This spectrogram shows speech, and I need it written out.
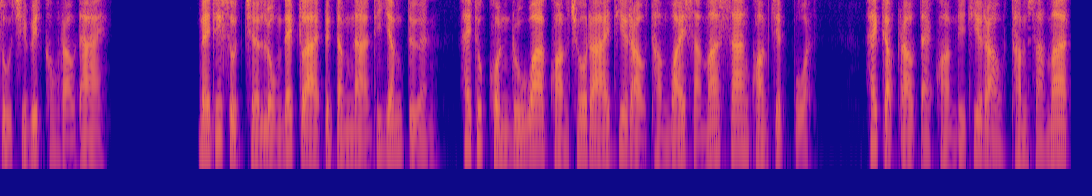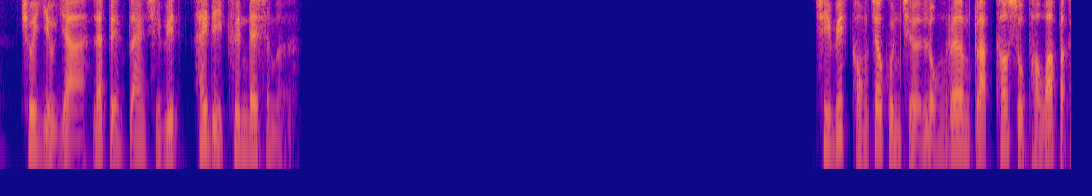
สู่ชีวิตของเราได้ ในที่สุดเฉินหลงได้กลายเป็นตำนานที่ย้ำเตือน ให้ทุกคนรู้ว่าความชั่วร้ายที่เราทำไว้สามารถสร้างความเจ็บปวด ให้กับเราแต่ความดีที่เราทำสามารถช่วยเยียวยาและเปลี่ยนแปลงชีวิตให้ดีขึ้นได้เสมอชีวิตของเจ้าขุนเฉินหลงเริ่มกลับเข้าสู่ภาวะปก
